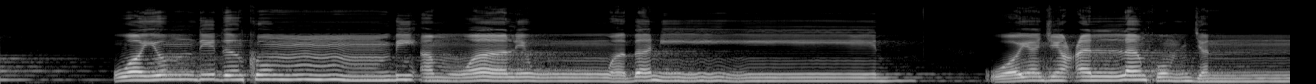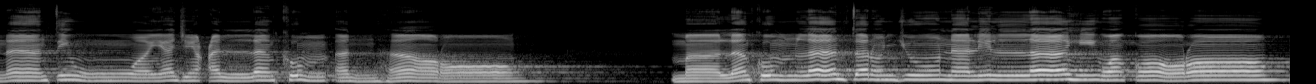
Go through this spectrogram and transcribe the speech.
ويمددكم بأموال وبنين ويجعل لكم جنات ويجعل لكم أنهارا ما لكم لا ترجون لله وقارا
